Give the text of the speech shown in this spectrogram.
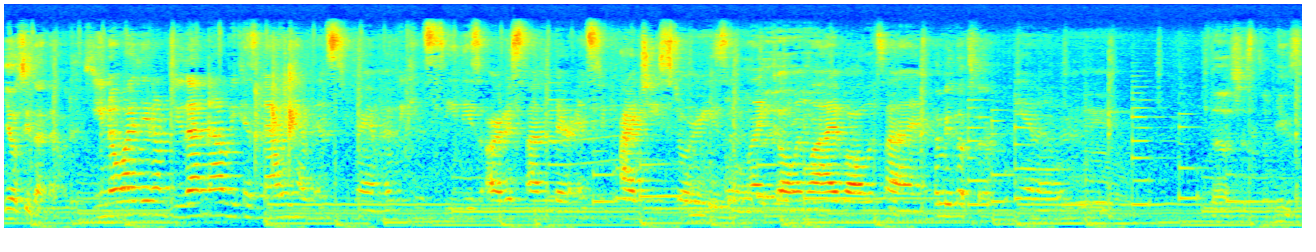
you don't see that nowadays. You know why they don't do that now? Because now we have Instagram and we can see these artists on their Insta IG stories and like going live all the time. I mean that's fair. You know. Mm. No, it's just the music.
